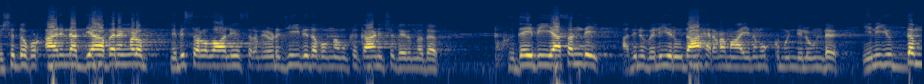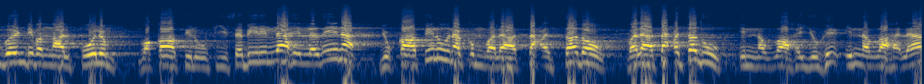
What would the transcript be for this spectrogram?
വിശുദ്ധ ഖുർആാനിന്റെ അധ്യാപനങ്ങളും നബി സല്ലാ അലൈഹി സ്വലമയുടെ ജീവിതവും നമുക്ക് കാണിച്ചു തരുന്നത്. ഹുദൈബിയ സന്ധി അതിന് വലിയൊരു ഉദാഹരണമായി നമുക്ക് മുന്നിലുണ്ട്. ഇനി യുദ്ധം വേണ്ടി വന്നാൽ പോലും ഇന്നല്ലാഹ ലാ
